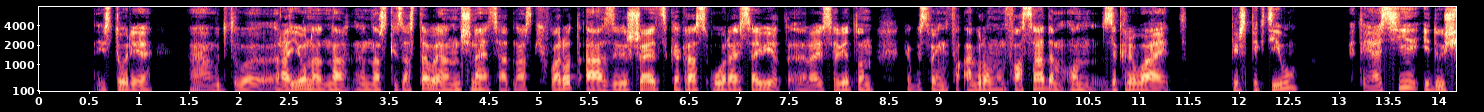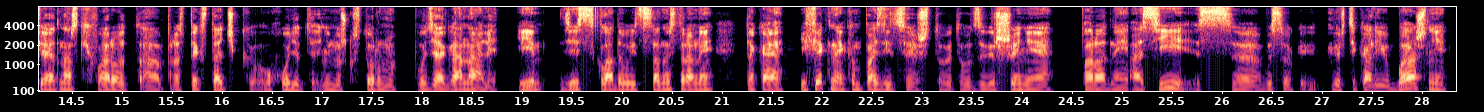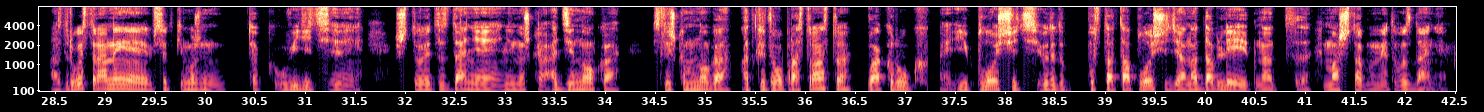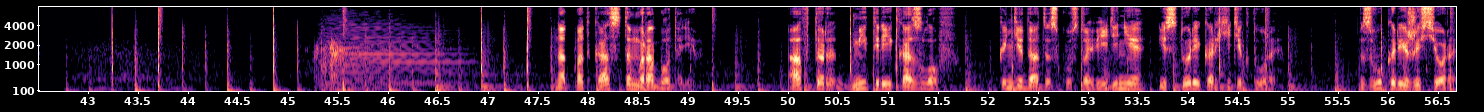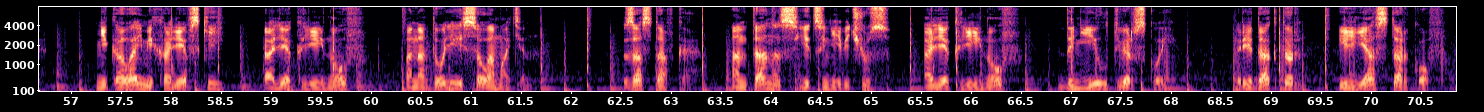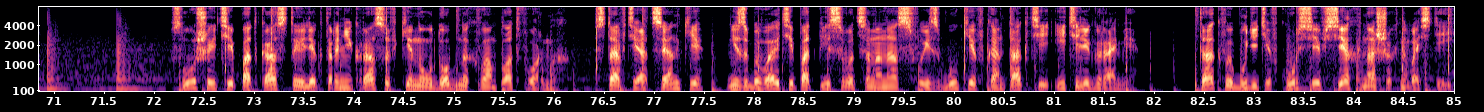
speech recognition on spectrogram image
История э, вот этого района Нарской заставы, она начинается от Нарских ворот, а завершается как раз у райсовета. Райсовет, он как бы своим огромным фасадом, он закрывает перспективу этой оси, идущей от Нарских ворот, а проспект Стачек уходит немножко в сторону по диагонали. И здесь складывается, с одной стороны, такая эффектная композиция, что это вот завершение парадной оси с э, высокой вертикалью башни, а с другой стороны, все-таки можно так увидеть, э, что это здание немножко одиноко, слишком много открытого пространства вокруг, и площадь, вот эта пустота площади, она давлеет над э, масштабами этого здания. Над подкастом работали автор Дмитрий Козлов – кандидат искусствоведения, историк архитектуры. Звукорежиссеры Николай Михалевский, Олег Лейнов, Анатолий Соломатин. Заставка Антанас Яценевичус, Олег Лейнов, Даниил Тверской. Редактор Илья Старков. Слушайте подкасты «Электронекрасовки» на удобных вам платформах. Ставьте оценки, не забывайте подписываться на нас в Фейсбуке, ВКонтакте и Телеграме. Так вы будете в курсе всех наших новостей.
